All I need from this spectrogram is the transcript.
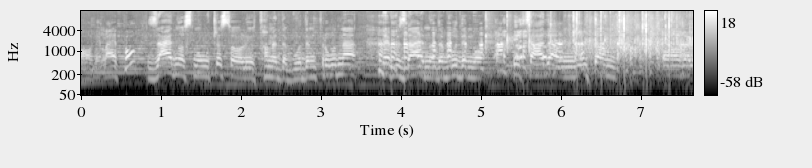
ove lepo. Zajedno smo učestvovali u tome da budem trudna, treba zajedno da budemo i sada u tom ovaj,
